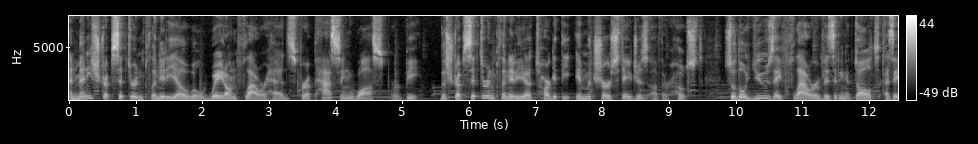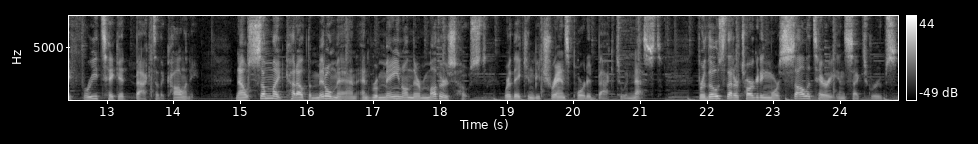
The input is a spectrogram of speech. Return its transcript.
and many Strepsipteran planidia will wait on flower heads for a passing wasp or bee. The Strepsipteran planidia target the immature stages of their host, so they'll use a flower visiting adult as a free ticket back to the colony. Now, some might cut out the middleman and remain on their mother's host, where they can be transported back to a nest. For those that are targeting more solitary insect groups,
